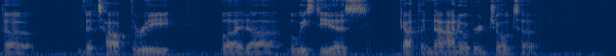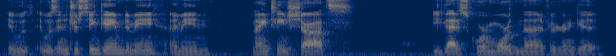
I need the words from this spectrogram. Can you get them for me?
the the top three, but uh, Luis Diaz got the nod over Jota. It was it was an interesting game to me. I mean, 19 shots. You got to score more than that if you're gonna get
